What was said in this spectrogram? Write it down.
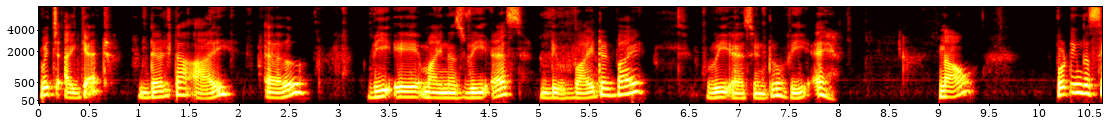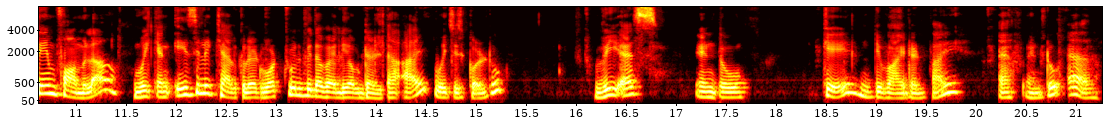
which I get delta I L VA minus VS divided by VS into VA. Now Putting the same formula, we can easily calculate what will be the value of delta I which is equal to Vs into K divided by F into L.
